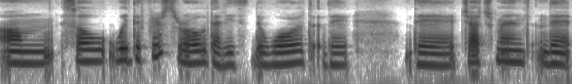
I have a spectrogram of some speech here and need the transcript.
Um, so with the first row, that is the world, the the judgment, the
